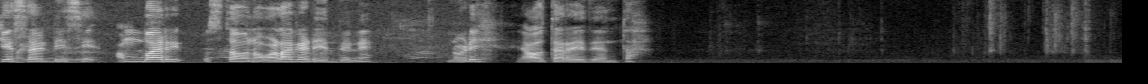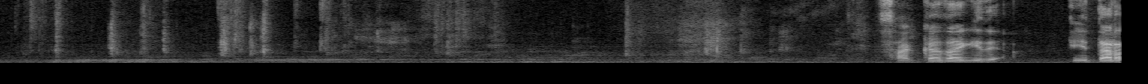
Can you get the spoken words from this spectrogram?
K S R T C ಅಂಬಾರಿ ಉತ್ಸವನ ಒಳಗಡೆ ಇದ್ದೇನೆ. ನೋಡಿ ಯಾವ ಥರ ಇದೆ ಅಂತ. ಸಕ್ಕತ್ತಾಗಿದೆ ಈ ಥರ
